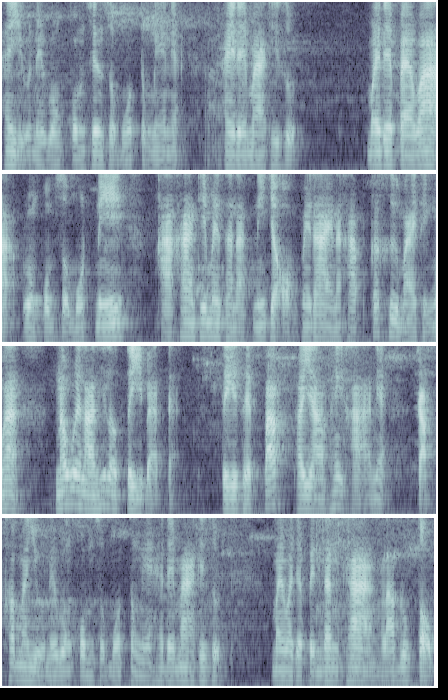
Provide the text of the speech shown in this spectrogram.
ให้อยู่ในวงกลมเส้นสมมุติตรงนี้เนี่ยให้ได้มากที่สุด ไม่ได้แปลว่าวงกลมสมมุตินี้ ขาข้างที่ไม่ถนัดนี้จะออกไม่ได้นะครับ ก็คือหมายถึงว่าณเวลาที่เราตีแบตเนี่ยตีเสร็จปั๊บพยายามให้ขาเนี่ยกลับเข้ามาอยู่ในวงกลมสมมติตรงนี้ให้ได้มากที่สุด ไม่ว่าจะเป็นด้านข้างรับลูกตบ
